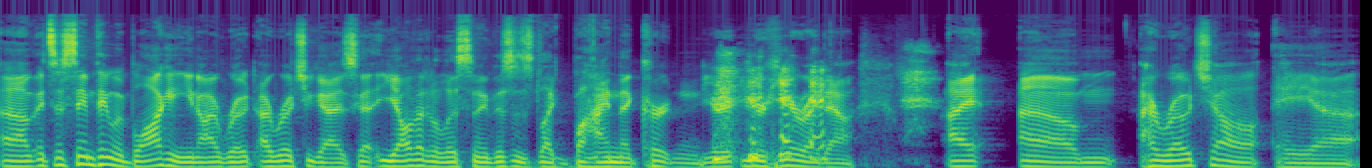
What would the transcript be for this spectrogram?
Um, it's the same thing with blogging. You know, I wrote I wrote you guys, y'all that are listening. This is like behind the curtain. You're you're here right now. I um I wrote y'all a uh,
